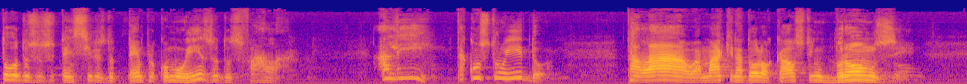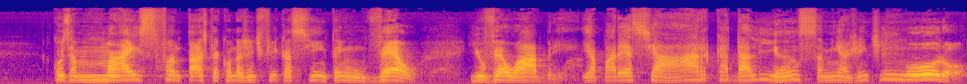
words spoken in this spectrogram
todos os utensílios do templo, como o Êxodos fala. Ali, está construído. Está lá a máquina do holocausto em bronze. Coisa mais fantástica é quando a gente fica assim, tem um véu, e o véu abre, e aparece a arca da aliança, minha gente, em ouro.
